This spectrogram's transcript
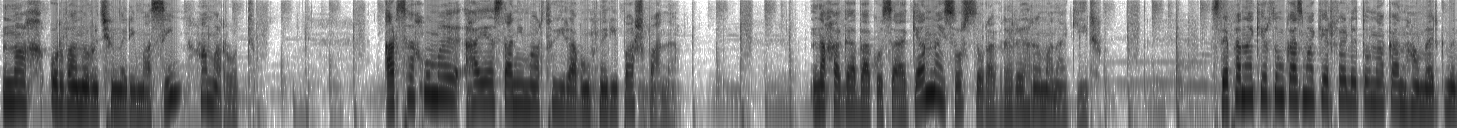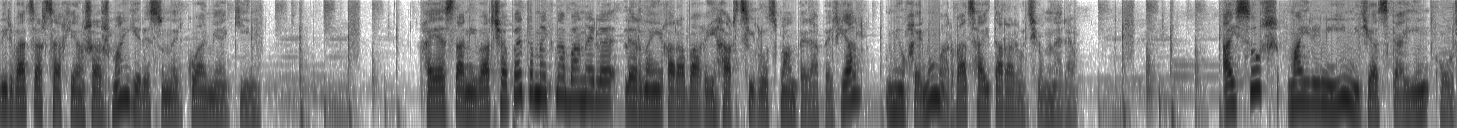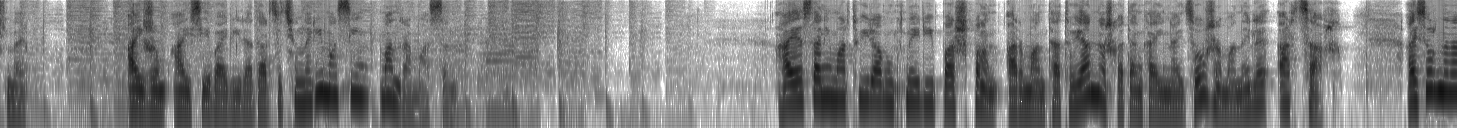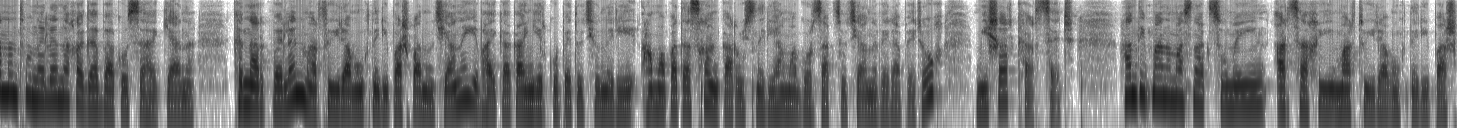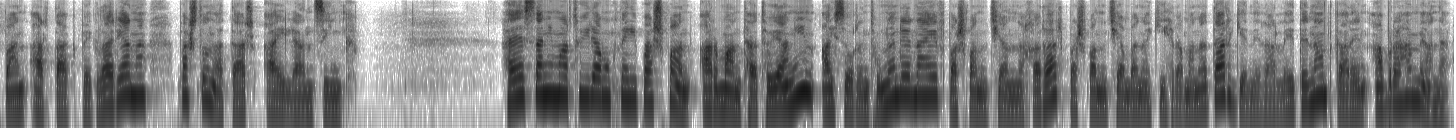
Նախ ուրվանորությունների մասին համառոտ։ Արցախում է Հայաստանի մարդու իրավունքների պաշտպանը։ Նախագահ Բակո Սահակյանն այսօր ստորագրել է հրամանագիր։ Ստեփանակերտում կազմակերպվել է տոնական համերգ նվիրված Արցախյան շարժման 32-ամյակին։ Հայաստանի վարչապետը մեկնաբանել է Լեռնային Ղարաբաղի հարցի լուծման վերաբերյալ Մյունխենում արված հայտարարությունները։ Այսօր Մայրենիի միջազգային օրն է։ Այժմ այս եւ այլ իրադարձությունների մասին մանրամասն։ Հայաստանի մարդու իրավունքների պաշտպան Արման Թաթոյանն աշխատանքային այցով ժամանել է Արցախ։ Այսօր նրան ընդունել է նախագահ Բակո Սահակյանը։ Քննարկվել են մարդու իրավունքների պաշտպանությանը եւ հայկական երկու պետությունների համապատասխան կառույցների համագործակցությանը վերաբերող մի շարք հարցեր։ Հանդիպմանը մասնակցում էին Արցախի մարդու իրավունքների պաշտպան Արտակ Բեգլարյանը, պաշտոնատար Այլանդզինգ։ Հայաստանի մարդու իրավունքների պաշտպան Արման Թաթոյանին այսօր ընդունել է նաև պաշտպանության նախարար, պաշտպանության բանակի հրամանատար գեներալ լեյտենանտ Կարեն Աբ รา համյանը։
